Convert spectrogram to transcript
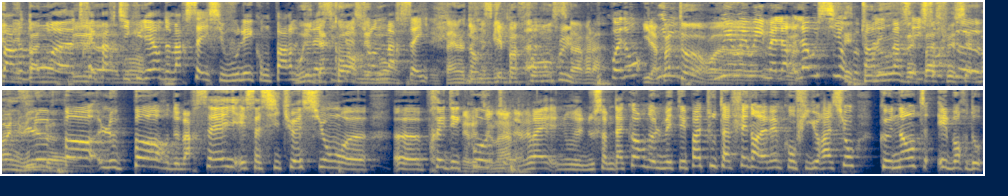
pardon, euh, très euh, particulière de Marseille, si vous voulez qu'on parle de la situation de Marseille. Non, ce qui n'est pas faux non plus. Quoi donc Il n'a pas tort. Oui, oui, oui, mais là, aussi on peut parler de Marseille. Sauf que le port de Marseille et sa situation euh, euh, près des côtes, nous, sommes d'accord, ne le mettez pas tout à fait dans la même configuration que Nantes et Bordeaux.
